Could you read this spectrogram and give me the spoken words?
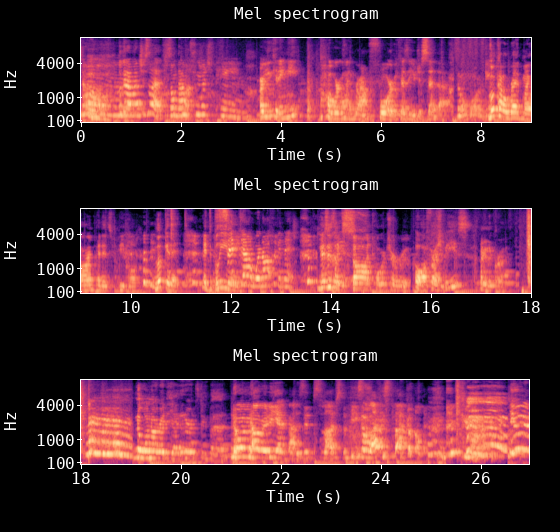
No. Look at how much is left. It's not that much. Too much pain. Are you kidding me? Oh, we're going round four because you just said that. No more. Look how red my armpit is, people. Look at it. It's bleeding. Sit down, we're not finished. This is like saw torture room. Oh, a fresh piece? I'm gonna cry. No, I'm not ready yet. It hurts too bad. No, I'm not ready yet. Madison slaps the piece of wax back on. Dude, you're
